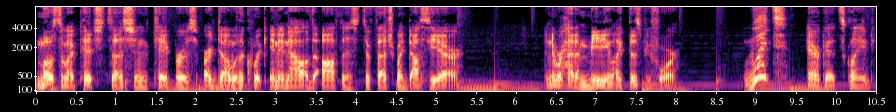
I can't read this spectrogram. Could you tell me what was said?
Most of my pitch session capers are done with a quick in and out of the office to fetch my dossier. I never had a meeting like this before. What? Erica exclaimed.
